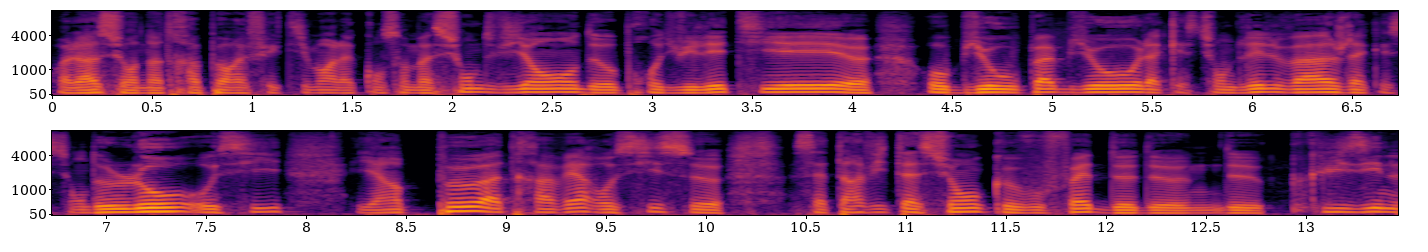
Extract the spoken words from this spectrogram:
voilà sur notre rapport effectivement à la consommation de viande, aux produits laitiers, au bio ou pas bio, la question de l'élevage, la question de l'eau aussi il y a un peu à travers aussi ce, cette invitation que vous faites de, de, de cuisine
